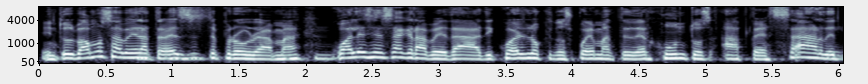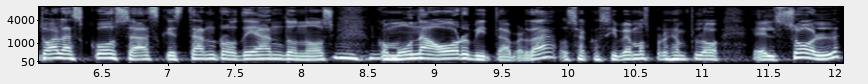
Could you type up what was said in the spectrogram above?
Entonces vamos a ver a través de este programa cuál es esa gravedad y cuál es lo que nos puede mantener juntos a pesar de todas las cosas que están rodeándonos como una órbita, ¿verdad? O sea, si vemos, por ejemplo, el Sol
